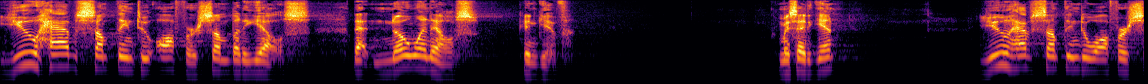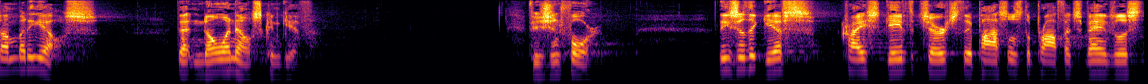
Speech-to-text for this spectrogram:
you have something to offer somebody else that no one else can give. Let me say it again. You have something to offer somebody else that no one else can give. Ephesians 4. These are the gifts Christ gave the church, the apostles, the prophets, evangelists,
